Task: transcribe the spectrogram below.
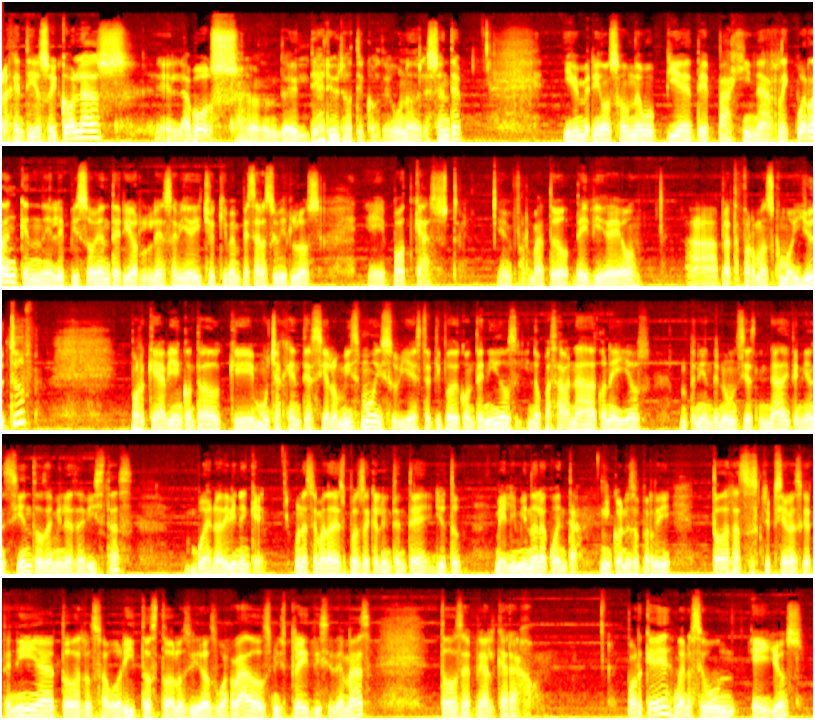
Hola gente, yo soy Colas, la voz del diario erótico de un adolescente. Y bienvenidos a un nuevo pie de página. Recuerdan que en el episodio anterior les había dicho que iba a empezar a subir los eh, podcasts en formato de video a plataformas como YouTube porque había encontrado que mucha gente hacía lo mismo y subía este tipo de contenidos y no pasaba nada con ellos, no tenían denuncias ni nada y tenían cientos de miles de vistas. Bueno, adivinen qué. Una semana después de que lo intenté, YouTube me eliminó la cuenta y con eso perdí todas las suscripciones que tenía, todos los favoritos, todos los videos guardados, mis playlists y demás. Todo se fue al carajo. ¿Por qué? Bueno, según ellos,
